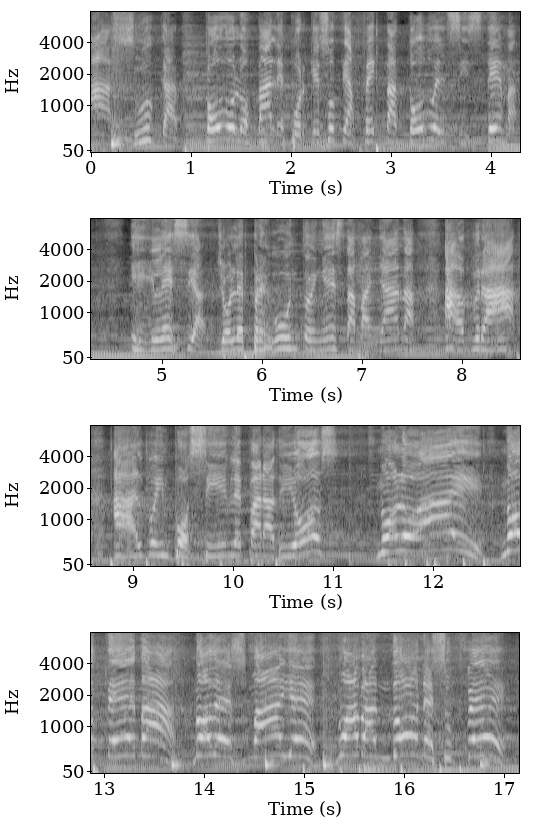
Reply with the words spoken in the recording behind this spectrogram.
azúcar, todos los males, porque eso te afecta a todo el sistema. Iglesia, yo le pregunto en esta mañana, ¿habrá algo imposible para Dios? No lo hay. No tema, no desmaye, no abandone su fe.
